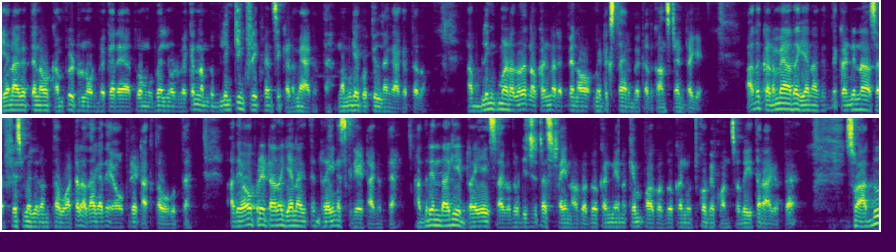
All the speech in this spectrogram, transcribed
ಏನಾಗುತ್ತೆ? ನಾವು ಕಂಪ್ಯೂಟರ್ ನೋಡ್ಬೇಕಾದ್ರೆ ಅಥವಾ ಮೊಬೈಲ್ ನೋಡ್ಬೇಕಾದ್ರೆ ನಮ್ದು ಬ್ಲಿಂಕಿಂಗ್ ಫ್ರೀಕ್ವೆನ್ಸಿ ಕಡಿಮೆ ಆಗುತ್ತೆ. ನಮಗೆ ಗೊತ್ತಿಲ್ದಂಗೆ ಆಗುತ್ತೆ ಅದು. ಆ ಬ್ಲಿಂಕ್ ಮಾಡೋದಂದ್ರೆ ನಾವು ಕಣ್ಣ ರೆಪ್ಪೆ ನಾವು ಮೆಟಕ್ಸ್ತಾ ಇರ್ಬೇಕು ಅದು ಕಾನ್ಸ್ಟೆಂಟ್ ಆಗಿ. ಅದು ಕಡಿಮೆ ಆದಾಗ ಏನಾಗುತ್ತೆ? ಕಣ್ಣಿನ ಸರ್ಫೇಸ್ ಮೇಲಿರುವಂತಹ ವಾಟರ್ ಅದಾಗ ಅದೇ ಆಪರೇಟ್ ಆಗ್ತಾ ಹೋಗುತ್ತೆ. ಅದು ಆಪರೇಟ್ ಆದಾಗ ಏನಾಗುತ್ತೆ? ಡ್ರೈನೆಸ್ ಕ್ರಿಯೇಟ್ ಆಗುತ್ತೆ. ಅದರಿಂದಾಗಿ ಡ್ರೈ ಐಸ್ ಆಗೋದು ಡಿಜಿಟಲ್ ಸ್ಟ್ರೈನ್ ಆಗೋದು, ಕಣ್ಣೇನು ಕೆಂಪಾಗೋದು, ಕಣ್ಣು ಉಚ್ಕೋಬೇಕು ಅನ್ಸೋದು ಈ ತರ ಆಗುತ್ತೆ. ಸೊ ಅದು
